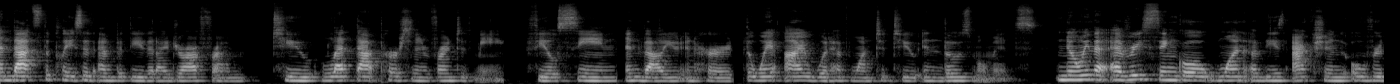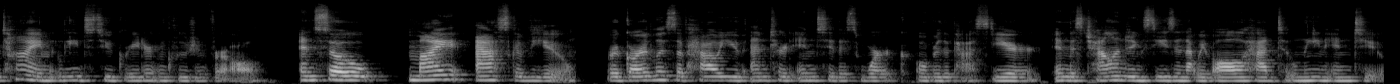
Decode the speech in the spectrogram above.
And that's the place of empathy that I draw from to let that person in front of me feel seen and valued and heard the way I would have wanted to in those moments. Knowing that every single one of these actions over time leads to greater inclusion for all. And so, my ask of you, regardless of how you've entered into this work over the past year, in this challenging season that we've all had to lean into,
